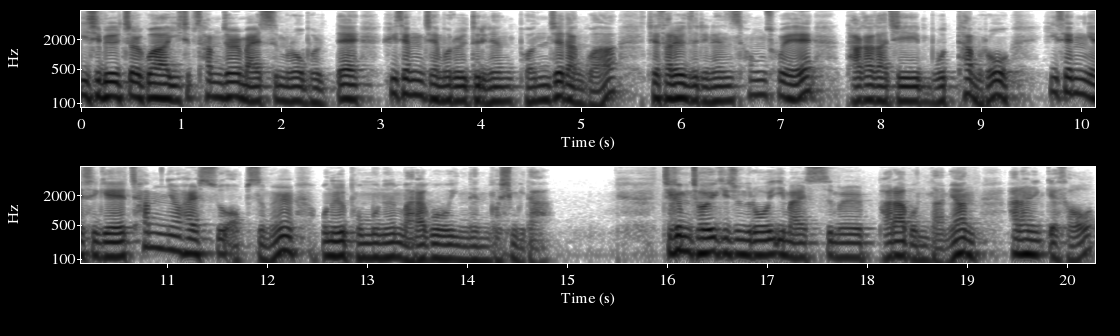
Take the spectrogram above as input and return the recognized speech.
21절과 23절 말씀으로 볼 때 희생 제물을 드리는 번제단과 제사를 드리는 성소에 다가가지 못함으로 희생 예식에 참여할 수 없음을 오늘 본문은 말하고 있는 것입니다. 지금 저희 기준으로 이 말씀을 바라본다면 하나님께서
